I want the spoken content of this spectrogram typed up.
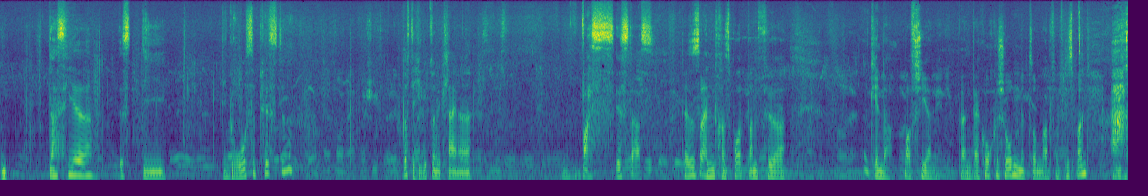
Und das hier ist die, die große Piste. Lustig, hier gibt es so eine kleine. Was ist das? Das ist ein Transportband für Kinder auf Skiern. einen Berg hochgeschoben mit so einem Art von Fließband. Ach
